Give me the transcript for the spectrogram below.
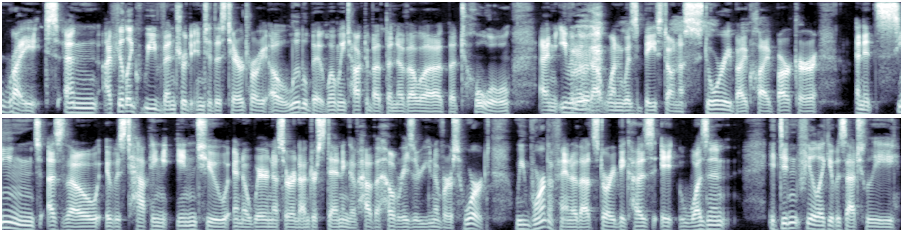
Right. And I feel like we ventured into this territory a little bit when we talked about the novella The Toll. And even though that one was based on a story by Clive Barker, and it seemed as though it was tapping into an awareness or an understanding of how the Hellraiser universe worked. We weren't a fan of that story because it wasn't, it didn't feel like it was actually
